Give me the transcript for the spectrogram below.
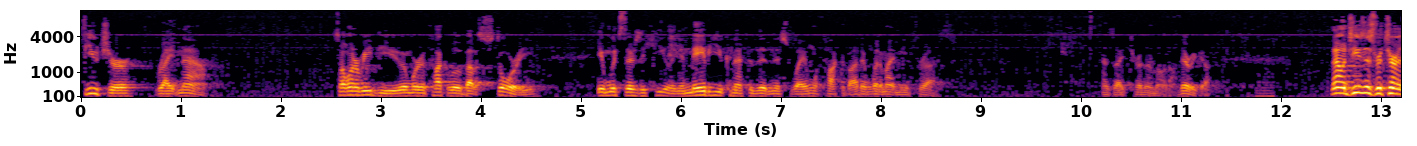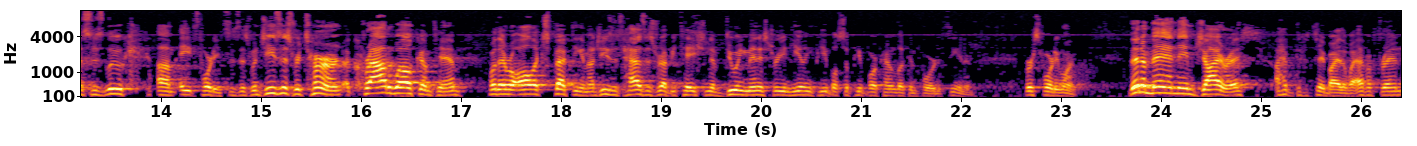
future right now. So I want to read to you, and we're going to talk a little about a story in which there's a healing. And maybe you connected it in this way, and we'll talk about it and what it might mean for us. As I turn the remote on. There we go. Now, when Jesus returns, this is Luke um, 8.40. It says this, When Jesus returned, a crowd welcomed him, for they were all expecting him. Now, Jesus has this reputation of doing ministry and healing people, so people are kind of looking forward to seeing him. Verse 41. Then a man named Jairus, I have to say, by the way, I have a friend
